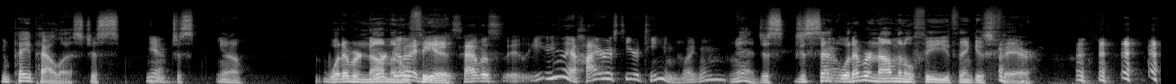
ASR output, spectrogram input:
you can PayPal us. Just Yeah. just you know, whatever nominal good fee. ideas. Have us, yeah, hire us to your team. Like, mm, Yeah, just just send Yeah. whatever nominal fee you think is fair.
